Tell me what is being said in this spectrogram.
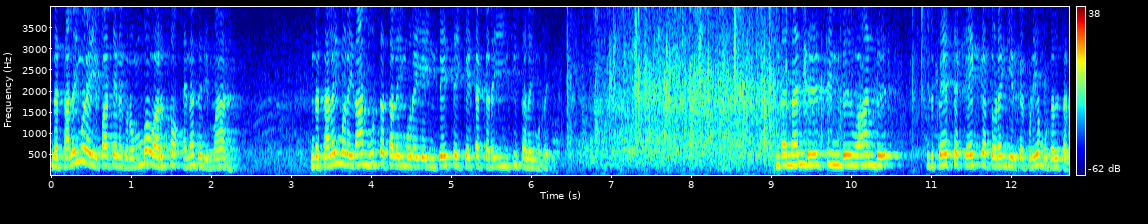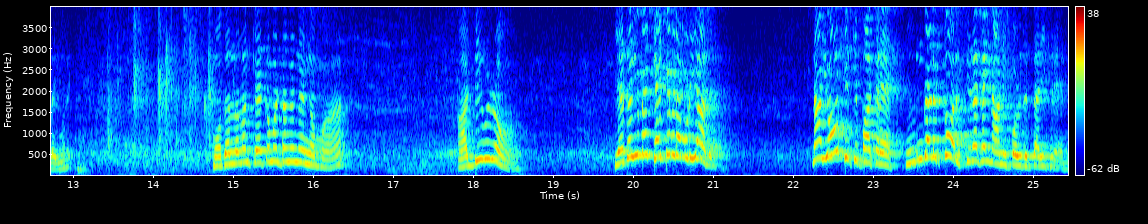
இந்த தலைமுறையை பார்த்து எனக்கு ரொம்ப வருத்தம். என்ன தெரியுமா? இந்த தலைமுறை தான் மூத்த தலைமுறையின் பேச்சை கேட்ட கடைசி தலைமுறை. இந்த நண்டு சிண்டு வாண்டு இது பேச்சை கேட்க தொடங்கி இருக்கக்கூடிய முதல் தலைமுறை. முதல்லலாம் கேட்க மாட்டாங்கங்க எங்க அம்மா. அடி விழும். எதையுமே கேட்டுவிட முடியாது. நான் யோசிச்சு பார்க்கிறேன். உங்களுக்கு ஒரு சிறகை நான் இப்பொழுது தருகிறேன்.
